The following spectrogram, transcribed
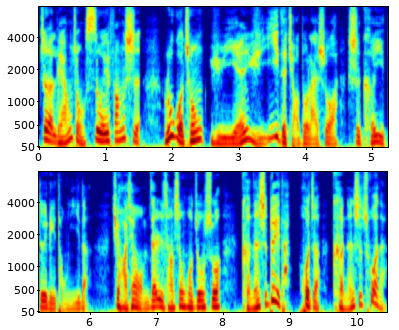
这两种思维方式，如果从语言语义的角度来说啊，是可以对立统一的。就好像我们在日常生活中说可能是对的，或者可能是错的，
